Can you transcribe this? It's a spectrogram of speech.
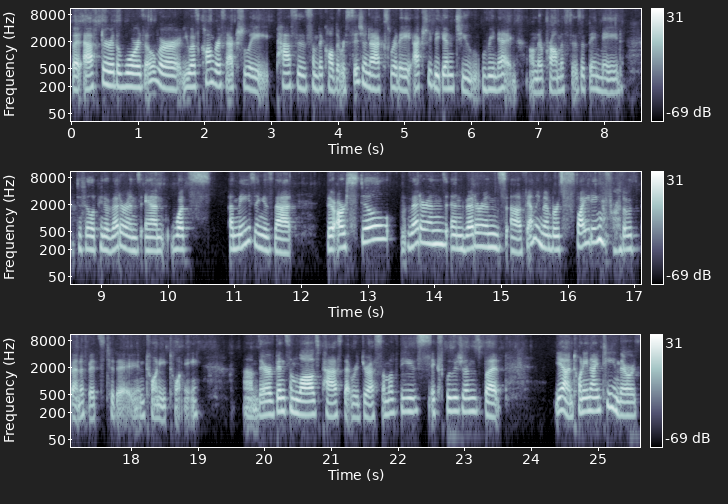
But after the war is over, US Congress actually passes something called the Rescission Acts, where they actually begin to renege on their promises that they made to Filipino veterans. And what's amazing is that there are still veterans and veterans' uh, family members fighting for those benefits today in 2020. Um, there have been some laws passed that redress some of these exclusions, but yeah, in 2019, there were,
